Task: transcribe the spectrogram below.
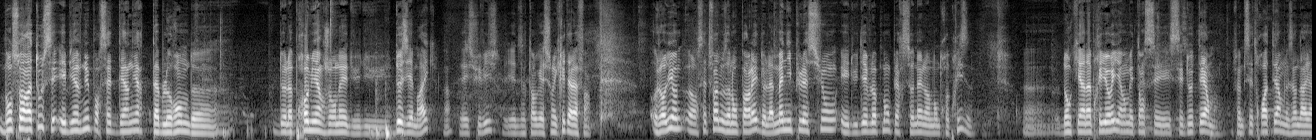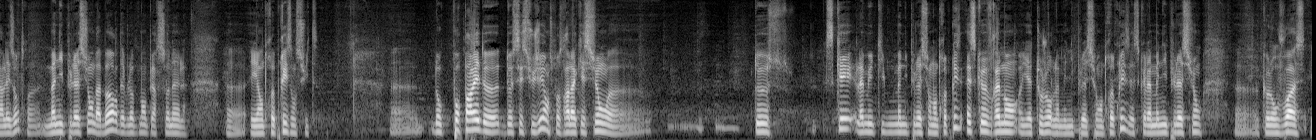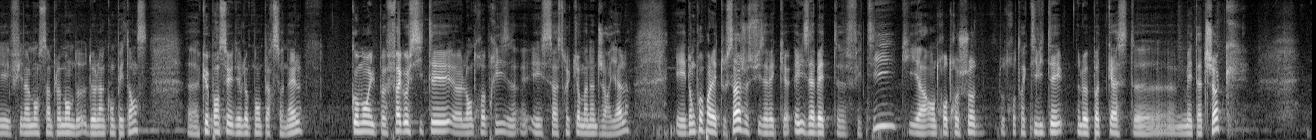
bonsoir à tous et, bienvenue pour cette dernière table ronde de, la première journée du, deuxième REC. Hein, vous avez suivi, il y a des interrogations écrites à la fin. Aujourd'hui, cette fois, nous allons parler de la manipulation et du développement personnel en entreprise. Euh, donc il y a un a priori en mettant ces, deux termes, enfin ces trois termes les uns derrière les autres. Manipulation d'abord, développement personnel euh, et entreprise ensuite. Euh, donc pour parler de, ces sujets, on se posera la question de ce qu'est la manipulation d'entreprise. Est-ce que vraiment il y a toujours de la manipulation d'entreprise? Est-ce que la manipulation euh, que l'on voit est finalement simplement de, l'incompétence? Euh, Que penser du développement personnel? Comment il peut phagocyter euh, l'entreprise et sa structure managériale? Et donc pour parler de tout ça, je suis avec Elisabeth Fetti, qui a entre autres choses, d'autres autres activités, le podcast Méta de choc,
